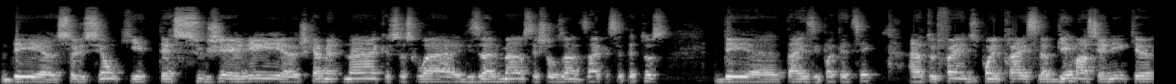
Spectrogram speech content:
des solutions qui étaient suggérées jusqu'à maintenant, que ce soit l'isolement ces choses-là, en disant que c'était tous des thèses hypothétiques. À la toute fin du point de presse, il a bien mentionné que euh,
